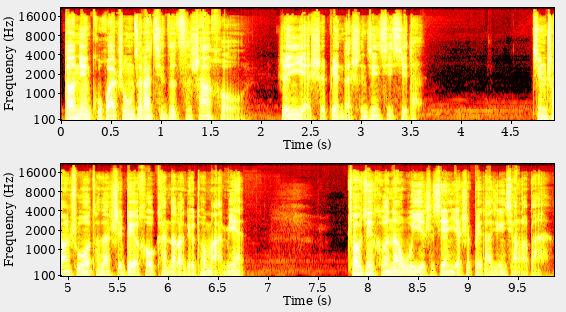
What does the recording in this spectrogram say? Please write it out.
当年顾怀忠在他妻子自杀后，人也是变得神经兮兮的。经常说他在谁背后看到了牛头马面。赵静和呢，无意之间也是被他影响了吧？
